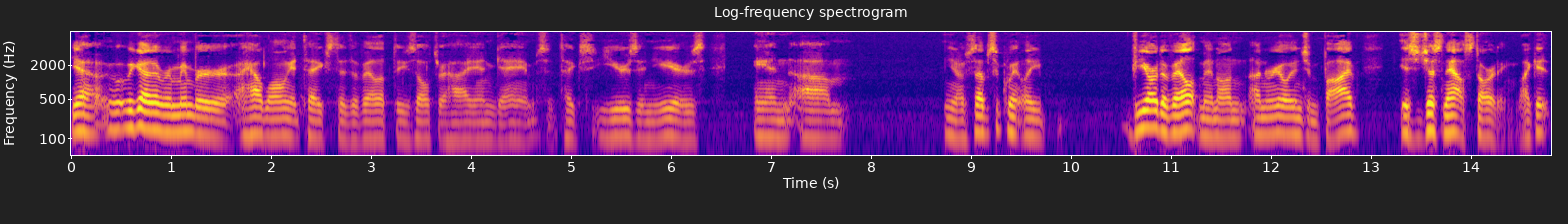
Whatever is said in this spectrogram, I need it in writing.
Yeah, we got to remember how long it takes to develop these ultra high end games. It takes years and years, and um, you know, subsequently, VR development on Unreal Engine five is just now starting. Like it,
